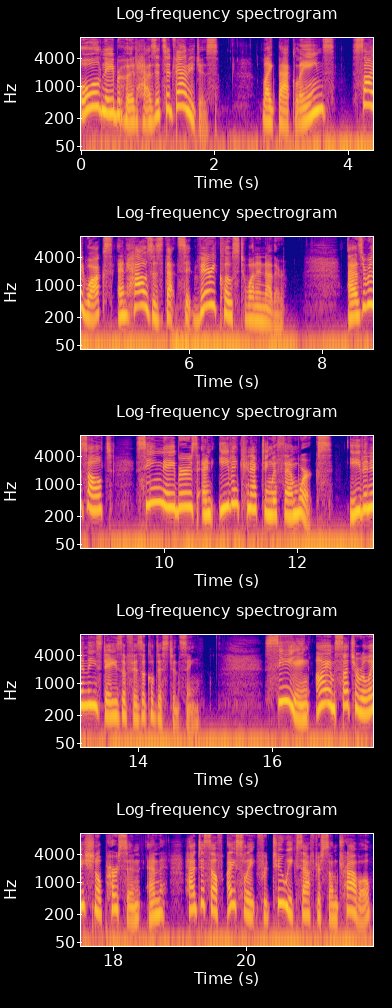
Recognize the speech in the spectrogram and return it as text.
old neighborhood has its advantages, like back lanes, sidewalks, and houses that sit very close to one another. As a result, seeing neighbors and even connecting with them works, even in these days of physical distancing. Seeing I am such a relational person and had to self isolate for two weeks after some travel,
